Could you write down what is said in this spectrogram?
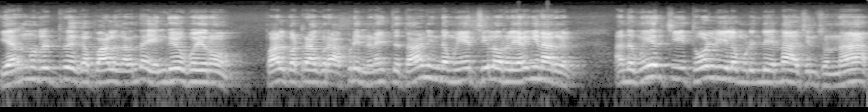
இரநூறு லிட்டரு க- பால் கறந்தால் எங்கேயோ போயிடும் பால் பற்றாக்குறை அப்படி நினைத்து தான் இந்த முயற்சியில் அவர்கள் இறங்கினார்கள். அந்த முயற்சி தோல்வியில் முடிந்து என்ன ஆச்சுன்னு சொன்னால்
